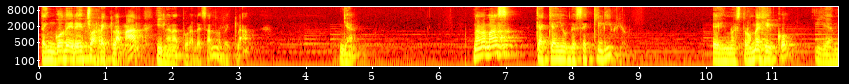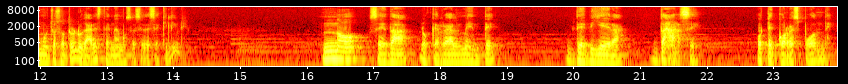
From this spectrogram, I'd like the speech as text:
tengo derecho a reclamar y la naturaleza nos reclama. Ya. Nada más que aquí hay un desequilibrio. En nuestro México y en muchos otros lugares tenemos ese desequilibrio. No se da lo que realmente debiera darse o te corresponde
